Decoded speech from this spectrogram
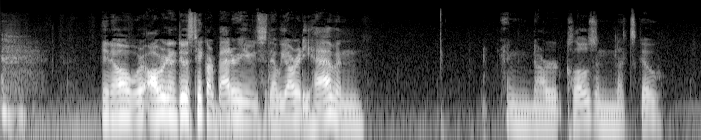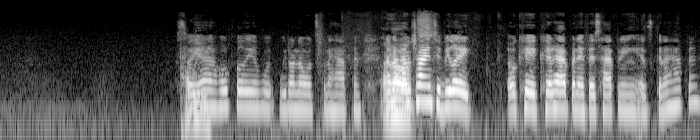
you know, we're all we're gonna do is take our batteries that we already have and and our clothes and let's go. Probably- yeah, hopefully we, don't know what's gonna happen. I I'm, I'm it's- trying to be like, okay, it could happen. If it's happening, it's gonna happen.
